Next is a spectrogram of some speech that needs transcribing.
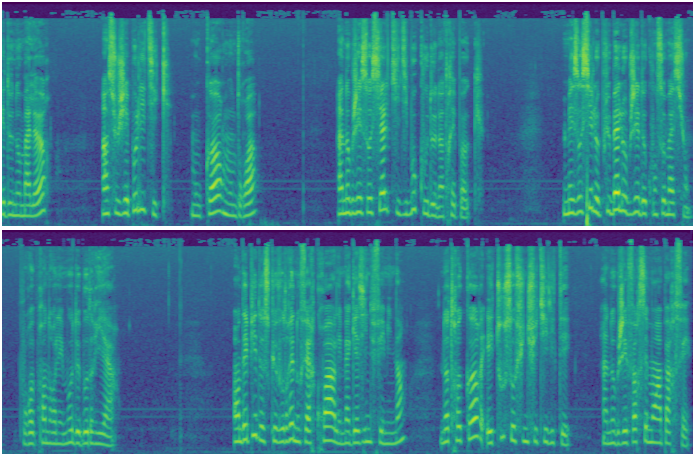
et de nos malheurs, un sujet politique, mon corps, mon droit, un objet social qui dit beaucoup de notre époque, mais aussi le plus bel objet de consommation, pour reprendre les mots de Baudrillard. En dépit de ce que voudraient nous faire croire les magazines féminins, notre corps est tout sauf une futilité, un objet forcément imparfait.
